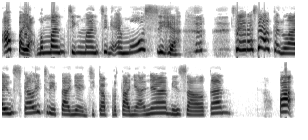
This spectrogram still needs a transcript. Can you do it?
apa ya memancing-mancing emosi ya. Saya rasa akan lain sekali ceritanya jika pertanyaannya misalkan Pak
